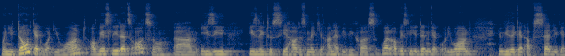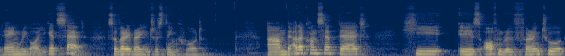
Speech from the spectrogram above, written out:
when you don't get what you want, obviously that's also um, easy, easily to see how this make you unhappy because, well, obviously you didn't get what you want. You either get upset, you get angry, or you get sad. So very, very interesting quote. Um, the other concept that he is often referring to,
